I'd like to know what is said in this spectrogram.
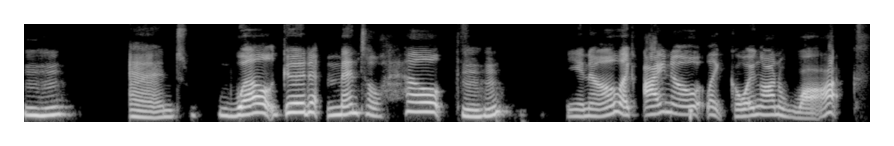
mm-hmm. and well good mental health Mm-hmm. You know, like I know like going on walks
